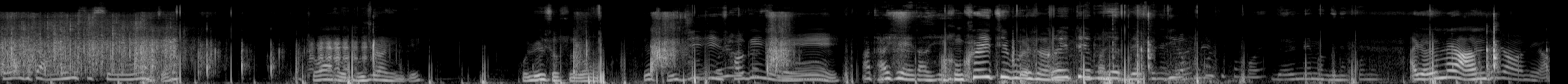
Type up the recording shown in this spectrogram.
저건 그때 안 걸렸었어요. 저거 거의 무질환인데. 걸려있었어, 너. 얘 돼지지 사기네. 아, 다시 해, 다시. 아, 그럼 크리에이티브에서. 크리에이티브에서 내 그냥 네가 뽑고 싶은 거야? 열매만 그냥 꺼내. 아, 열매 안 되잖아, 언니. 안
